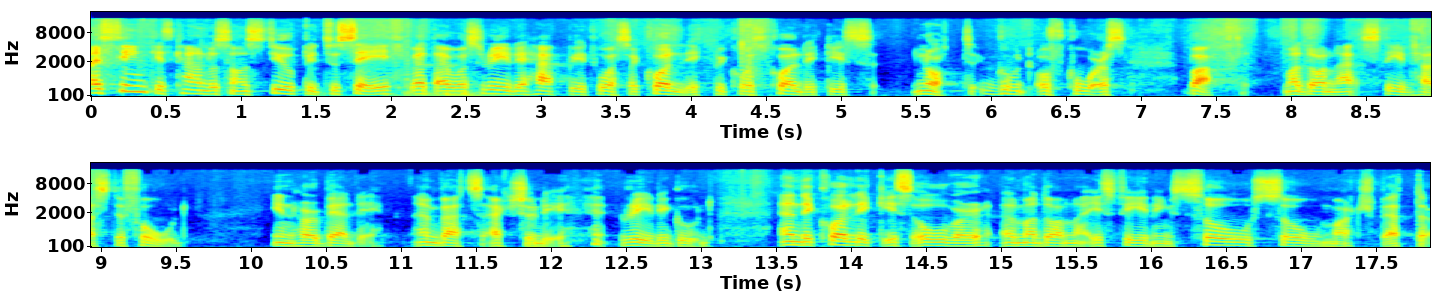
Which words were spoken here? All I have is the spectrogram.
I think it kind of sounds stupid to say, but I was really happy it was a colic because colic is not good, of course, but Madonna still has the fold in her belly, and that's actually really good. And the colic is over, and Madonna is feeling so, so much better.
